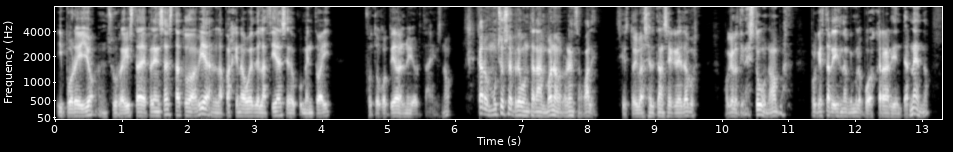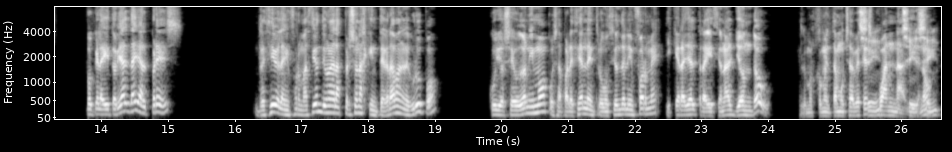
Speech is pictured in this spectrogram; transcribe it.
y por ello en su revista de prensa está todavía en la página web de la CIA ese documento ahí fotocopiado del New York Times, ¿no? Claro, muchos se preguntarán, bueno, Lorenzo, vale, si esto iba a ser tan secreto, pues, ¿por qué lo tienes tú, no? ¿Por qué estás diciendo que me lo puedo descargar de internet, no? Porque la editorial Dial Press recibe la información de una de las personas que integraban el grupo, cuyo seudónimo pues aparecía en la introducción del informe y que era ya el tradicional John Doe, que lo hemos comentado muchas veces, Juan Nadie, ¿no? Sí.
